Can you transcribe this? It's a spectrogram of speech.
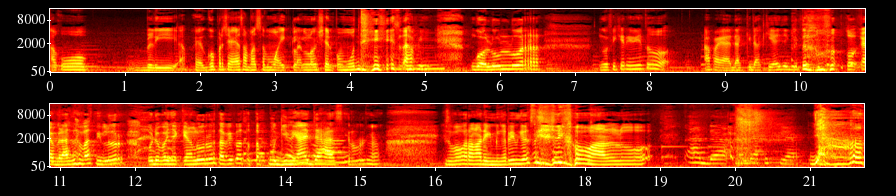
Aku beli apa ya gue percaya sama semua iklan lotion pemutih tapi gue lulur. Gue pikir ini tuh apa ya daki-daki aja gitu. Kok kayak berasa pas dilur udah banyak yang luruh tapi kok tetap begini aja hasilnya. Semua orang ada yang dengerin gak sih? Ini kok malu? Ada nanti aku share.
